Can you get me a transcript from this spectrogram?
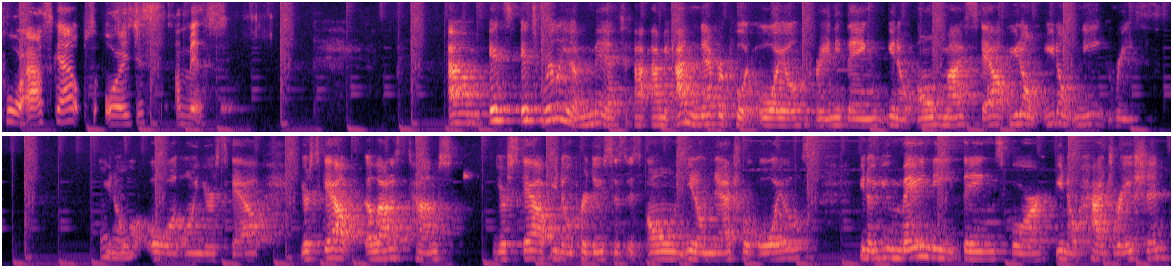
for our scalps, or is just a myth? Um, it's it's really a myth. I, I mean, I never put oil or anything, you know, on my scalp. You don't you don't need grease, you know, oil on your scalp. Your scalp, a lot of times, your scalp, you know, produces its own, you know, natural oils. You know, you may need things for, you know, hydration.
